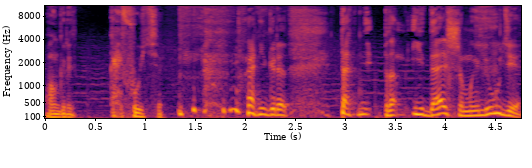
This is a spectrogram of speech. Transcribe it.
Он говорит, кайфуйте. Они говорят, так не- и дальше мы люди.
